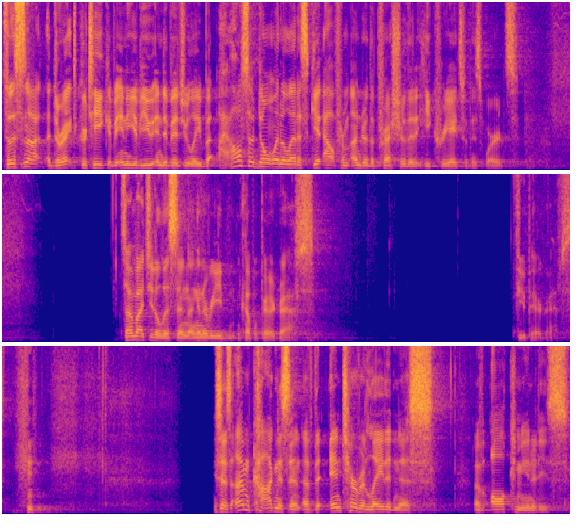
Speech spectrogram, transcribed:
So, this is not a direct critique of any of you individually, but I also don't want to let us get out from under the pressure that he creates with his words. So, I invite you to listen. I'm going to read a couple paragraphs. A few paragraphs. he says, I'm cognizant of the interrelatedness of all communities.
